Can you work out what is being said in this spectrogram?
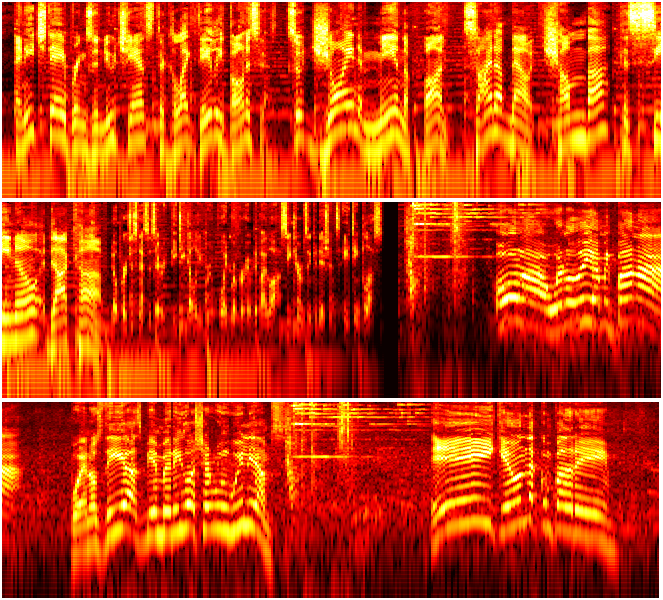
and each day brings a new chance to collect daily bonuses. So join me in the fun. Sign up now at ChumbaCasino.com. No purchase necessary. BGW. Void were prohibited by law. See terms and conditions. 18 plus. Hola, buenos días, mi pana. Buenos días, bienvenido a Sherwin Williams. ¡Ey! ¿Qué onda, compadre?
